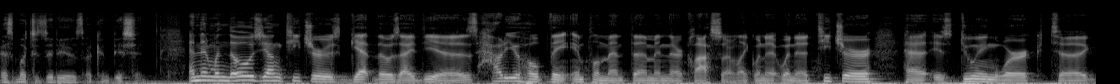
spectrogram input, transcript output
as much as it is a condition. And then when those young teachers get those ideas, how do you hope they implement them in their classroom? Like when a, when a teacher ha- is doing work to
